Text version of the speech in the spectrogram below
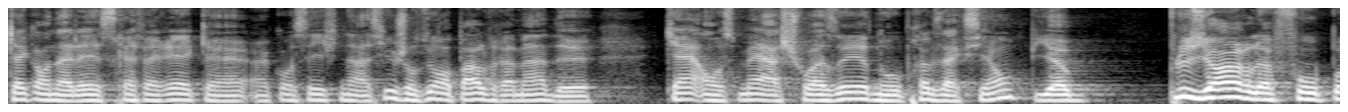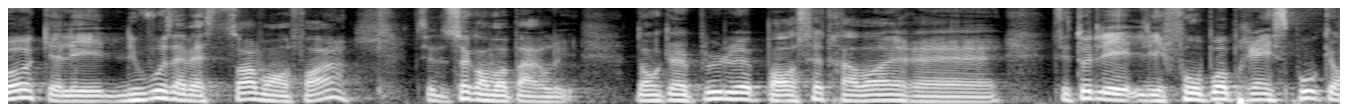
quand on allait se référer avec un, conseiller financier. Aujourd'hui, on parle vraiment de quand on se met à choisir nos propres actions. Puis il y a plusieurs faux pas que les nouveaux investisseurs vont faire. C'est de ça qu'on va parler. Donc, un peu là, passer à travers euh, tous les, faux pas principaux qu'il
